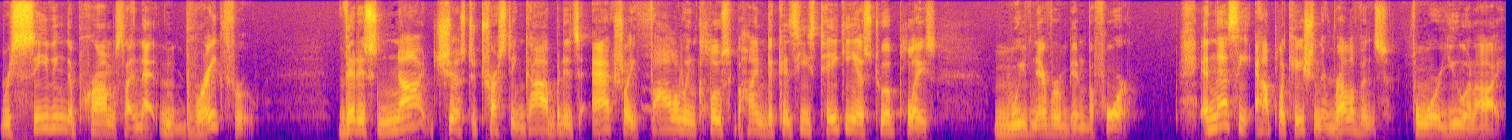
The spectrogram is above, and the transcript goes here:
receiving the promised land, that breakthrough, that it's not just a trusting God, but it's actually following close behind because He's taking us to a place we've never been before. And that's the application, the relevance for you and I.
